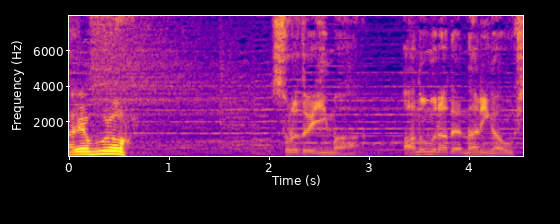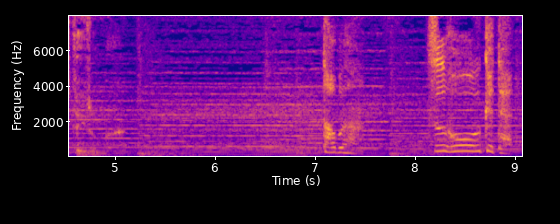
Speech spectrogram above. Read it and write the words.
あれブそれで今あの村で何が起きているんだ多分通報を受けて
